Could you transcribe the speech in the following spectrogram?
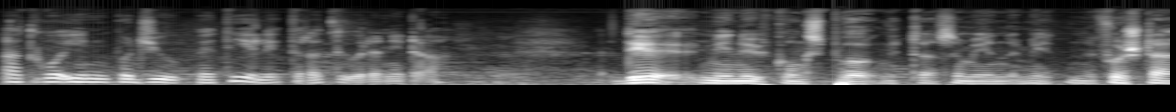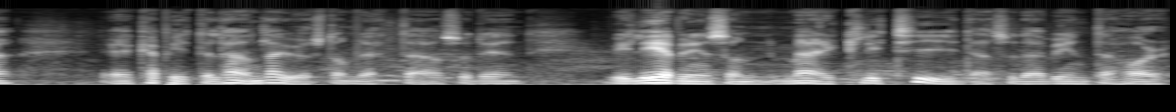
att gå in på djupet i litteraturen idag? Det är min utgångspunkt. Alltså min, min första eh, kapitel handlar just om detta. Alltså det, vi lever i en sån märklig tid alltså där vi inte har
